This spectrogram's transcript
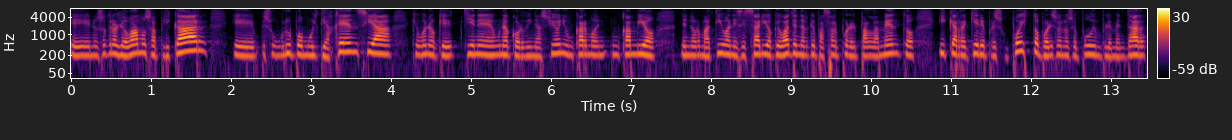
eh, nosotros lo vamos a aplicar, eh, es un grupo multiagencia, que bueno, que tiene una coordinación y un, cambio de normativa necesario que va a tener que pasar por el Parlamento y que requiere presupuesto, por eso no se pudo implementar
